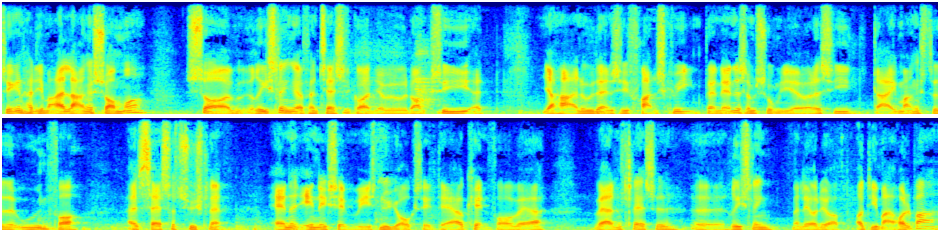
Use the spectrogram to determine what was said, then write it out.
Tingene har de meget lange sommer, så Riesling er fantastisk godt. Jeg vil jo nok sige, at jeg har en uddannelse i fransk vin, blandt andet som sommelier. Jeg vil sige, der er ikke mange steder uden for Alsace og Tyskland, andet end eksempelvis New York State. Det er jo kendt for at være verdensklasse øh, Riesling, man laver det op, og de er meget holdbare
